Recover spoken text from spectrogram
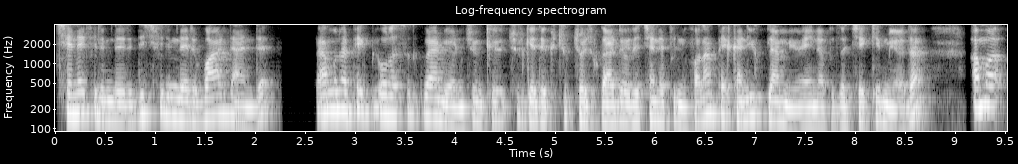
çene filmleri, diş filmleri var dendi. Ben buna pek bir olasılık vermiyorum. Çünkü Türkiye'de küçük çocuklarda öyle çene filmi falan pek hani yüklenmiyor. En nabıza çekilmiyor da. Ama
